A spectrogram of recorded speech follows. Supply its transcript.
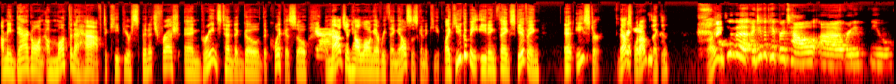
I mean, daggone, a month and a half to keep your spinach fresh, and greens tend to go the quickest. So yeah. imagine how long everything else is going to keep. Like you could be eating Thanksgiving at Easter. That's right. what I'm thinking. Right? I do the I do the paper towel uh, where you you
